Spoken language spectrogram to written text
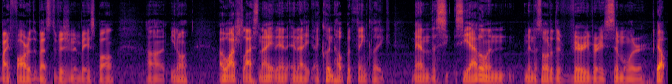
by far the best division in baseball. Uh, you know, I watched last night, and, and I, I couldn't help but think, like, man, the Se- Seattle and Minnesota, they're very, very similar. Yep.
